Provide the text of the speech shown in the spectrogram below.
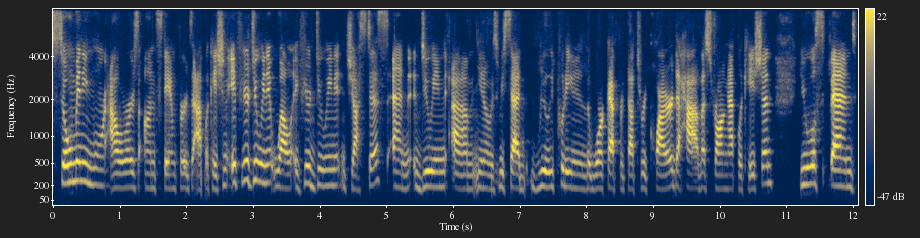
so many more hours on Stanford's application if you're doing it well, if you're doing it justice and doing, um, you know, as we said, really putting in the work effort that's required to have a strong application, you will spend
